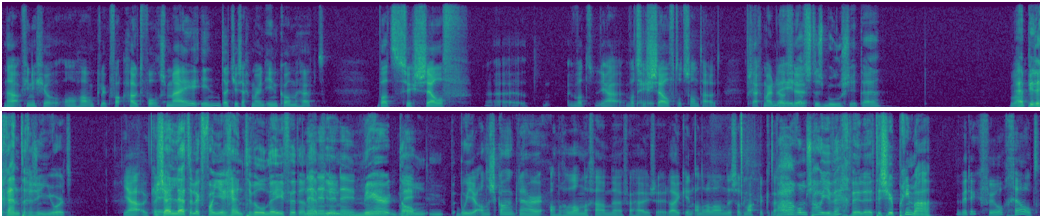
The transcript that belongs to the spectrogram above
Nou, financieel onafhankelijk va- houdt volgens mij in dat je zeg maar een inkomen hebt wat zichzelf, eh, wat, ja, wat Nee. zichzelf tot stand houdt. Zeg maar dat nee, je... dat is dus bullshit, hè? Wat? Heb je de rente gezien, Jort? Ja, oké. Als jij letterlijk van je rente wil leven, dan Nee, heb nee, je nee, meer dan... Boeien, anders kan ik naar andere landen gaan eh, verhuizen. Like, in andere landen is dat makkelijker te houden. Waarom zou je weg willen? Het is hier prima. Weet ik veel, geld.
